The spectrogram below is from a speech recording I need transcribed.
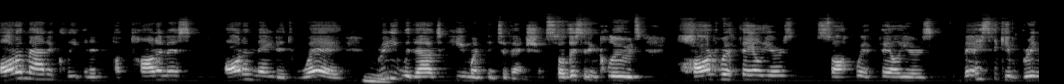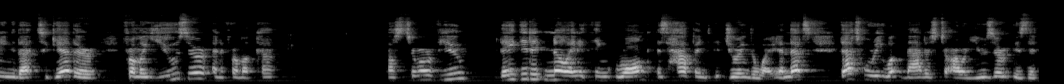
automatically in an autonomous automated way mm. really without human intervention so this includes hardware failures software failures basically bringing that together from a user and from a customer view they didn't know anything wrong has happened during the way. And that's that's really what matters to our user is that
